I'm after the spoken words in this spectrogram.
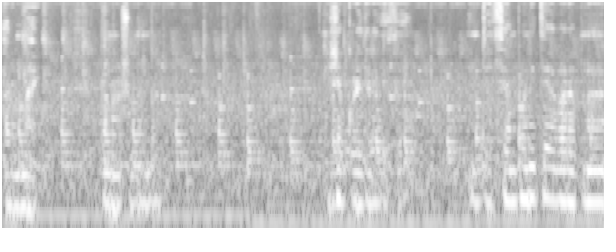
কারও নাই, পনেরোশো নাম্বার হিসাব করে দেখা দিচ্ছে কিন্তু আবার আপনার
